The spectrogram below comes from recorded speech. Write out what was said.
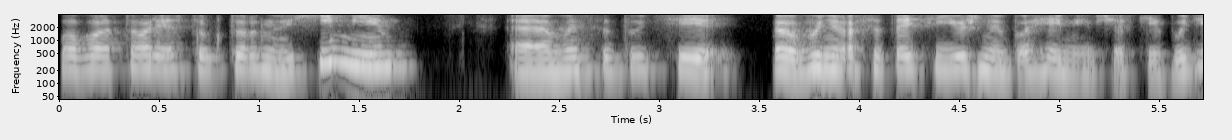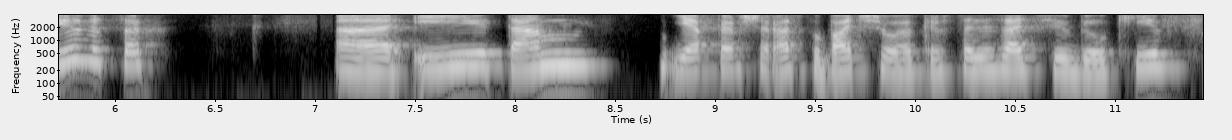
лабораторія структурної хімії е, в інституті е, в університеті Южної Богемії в Чеських Будівицях. Е, І там я в перший раз побачила кристалізацію білків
